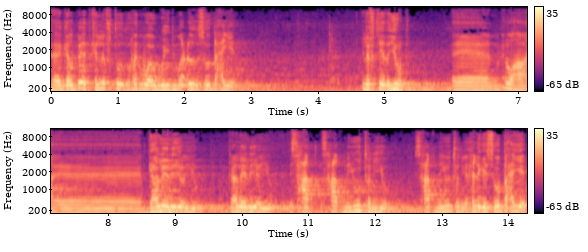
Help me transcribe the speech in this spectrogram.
reer galbeedka laftoodu rag waaweyn magacdooda soo baxayeen. Lafteeda yurub muxuu ahaa galileo iyo galileo iyo isxaaq isxaaq newton iyo isxaaq newton iyo xilligay soo baxayeen.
